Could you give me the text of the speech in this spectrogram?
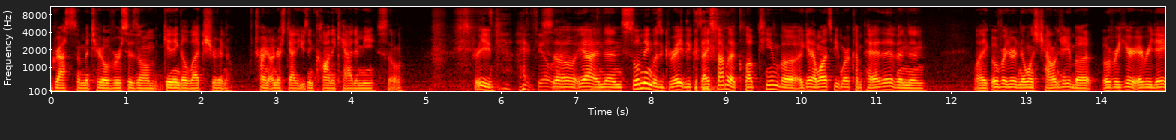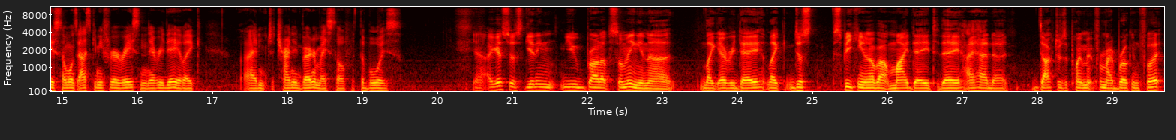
grasp some material versus um getting a lecture and trying to understand it using Khan Academy. So it's pretty. I feel So yeah, and then swimming was great because I swam with a club team, but again, I wanted to be more competitive, and then like over there, no one's challenging me, but over here, every day, someone's asking me for a race, and every day, like I'm just trying to better myself with the boys. Yeah, I guess just getting you brought up swimming and uh like every day. Like just speaking about my day today, I had a doctor's appointment for my broken foot,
